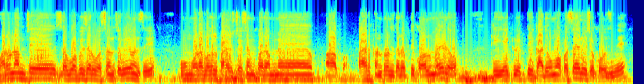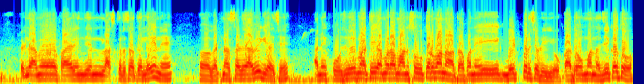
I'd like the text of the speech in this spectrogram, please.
મારું નામ છે સબ ઓફિસર વસંત સૂર્યવંશી. હું મોરાબગલ ફાયર સ્ટેશન પર અમને ફાયર કંટ્રોલ તરફથી કોલ મળ્યો કે એક વ્યક્તિ કાદવમાં ફસાયેલું છે કોઝવે. એટલે અમે ફાયર એન્જિન લાસ્કર સાથે લઈને ઘટના સ્થળે આવી ગયા છે. અને કોઝવેમાંથી અમારા માણસો ઉતરવાના હતા, પણ એ એક બેડ પર ચડી ગયો. કાદવમાં નજીક હતો,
